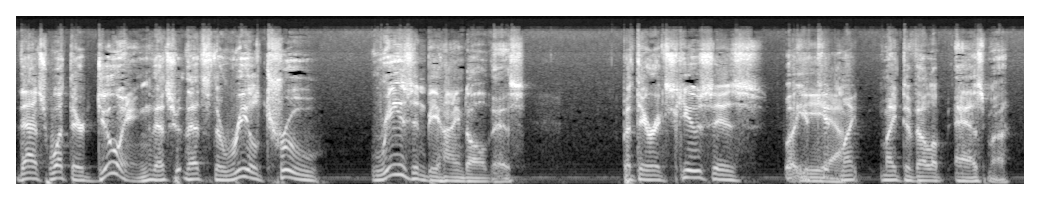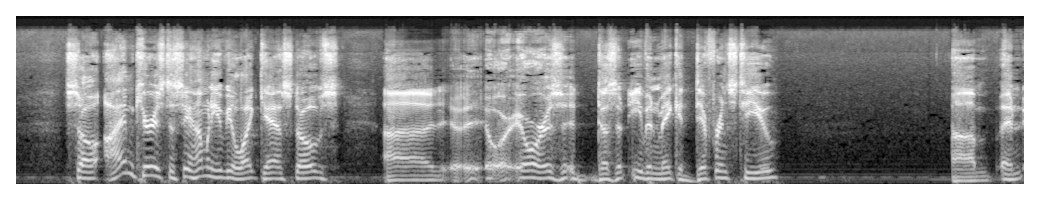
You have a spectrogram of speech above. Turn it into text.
that's what they're doing. That's that's the real true reason behind all this. But their excuse is, well, your Yeah. kid might might develop asthma. So I'm curious to see how many of you like gas stoves, uh, or or is it does it even make a difference to you? Um, and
